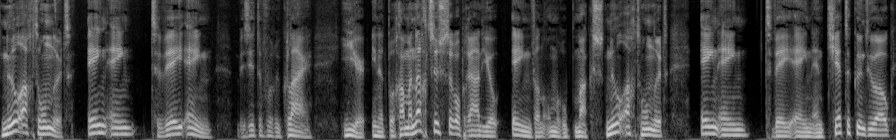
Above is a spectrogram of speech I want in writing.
0800 1121. We zitten voor u klaar. Hier in het programma Nachtzuster op Radio 1 van Omroep Max. 0800 1121. En chatten kunt u ook.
